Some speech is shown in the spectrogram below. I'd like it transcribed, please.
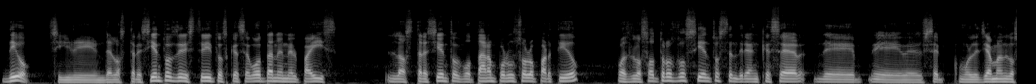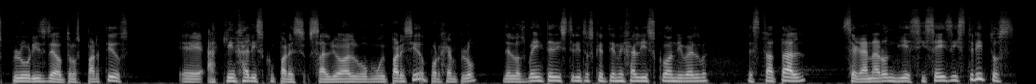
Digo, si de los 300 distritos que se votan en el país los 300 votaran por un solo partido, pues los otros 200 tendrían que ser de, como les llaman los pluris de otros partidos. Eh, aquí en Jalisco salió algo muy parecido. Por ejemplo, de los 20 distritos que tiene Jalisco a nivel estatal, se ganaron 16 distritos,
